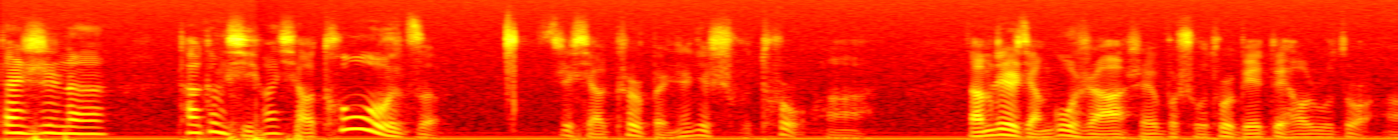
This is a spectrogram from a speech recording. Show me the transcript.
但是呢，他更喜欢小兔子。这小 Q 本身就属兔啊，咱们这是讲故事啊，谁不属兔别对号入座啊。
